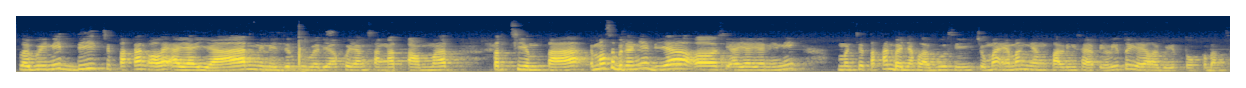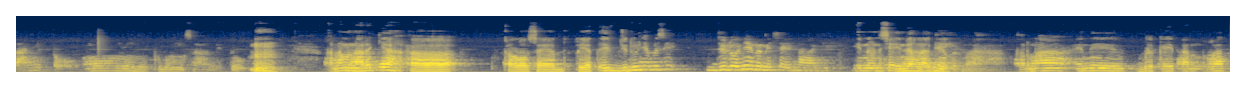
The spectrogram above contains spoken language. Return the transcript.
Lagu ini diciptakan oleh Ayah Ian manajer pribadi aku yang sangat amat tercinta. Emang sebenarnya dia uh, si Ayah Ian ini menciptakan banyak lagu sih. Cuma emang yang paling saya pilih itu ya lagu itu kebangsaan itu. Oh lagu kebangsaan itu. Karena menarik ya. Uh, kalau saya lihat, eh, judulnya apa sih? Judulnya Indonesia Indah lagi. Indonesia Indah lagi. Ya, nah, karena ini berkaitan erat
